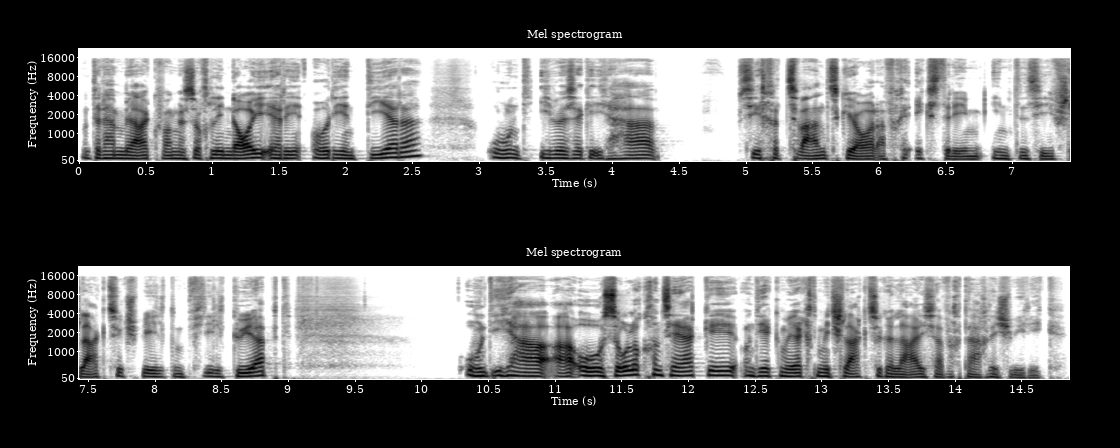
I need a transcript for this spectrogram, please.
und dann haben wir angefangen so ein bisschen neu orientieren und ich würde sagen, ich habe sicher 20 Jahre einfach extrem intensiv Schlagzeug gespielt und viel geübt und ich habe auch Solokonzerte gegeben und ich habe gemerkt, mit Schlagzeug allein ist einfach ein bisschen schwierig.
